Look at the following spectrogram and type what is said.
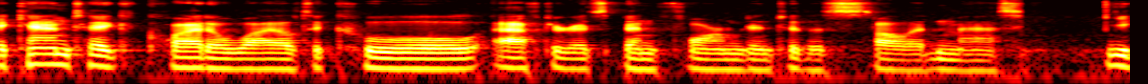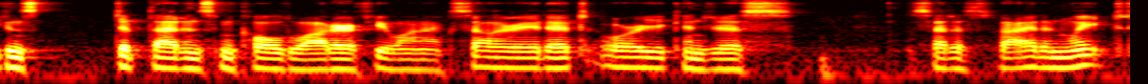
It can take quite a while to cool after it's been formed into this solid mass. You can dip that in some cold water if you want to accelerate it, or you can just set aside and wait.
